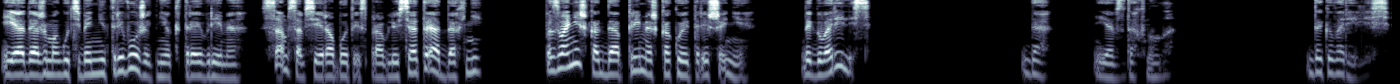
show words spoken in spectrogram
Я даже могу тебя не тревожить некоторое время. Сам со всей работой справлюсь, а ты отдохни. Позвонишь, когда примешь какое-то решение. Договорились?» «Да», — я вздохнула. «Договорились».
